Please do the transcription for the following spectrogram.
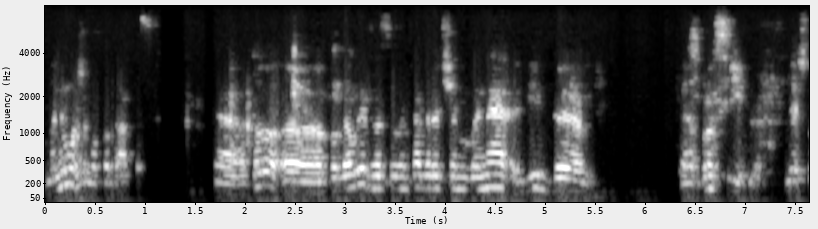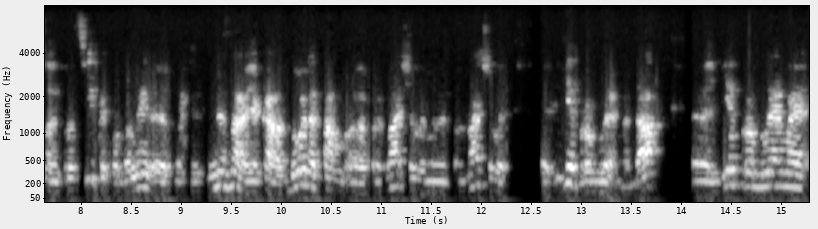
Ми не можемо податися. То подали з Василем Федоровичем мене від просвіти. Я член просвіти, подали просвіти. Не знаю, яка доля там призначили, мене призначили. Є проблеми, да? Е, Є проблеми,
